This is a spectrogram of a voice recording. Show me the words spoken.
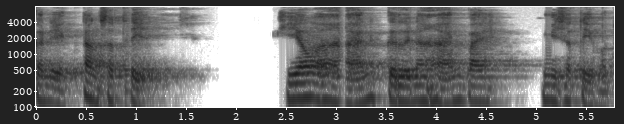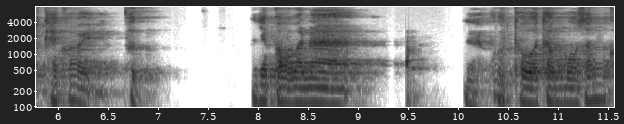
กันอีกตั้งสติเคี้ยวอาหารเกินอาหารไป มีสติหมดค่อยๆฝึกมันจะภาวนาพุทโธธรรมโมสังโฆ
